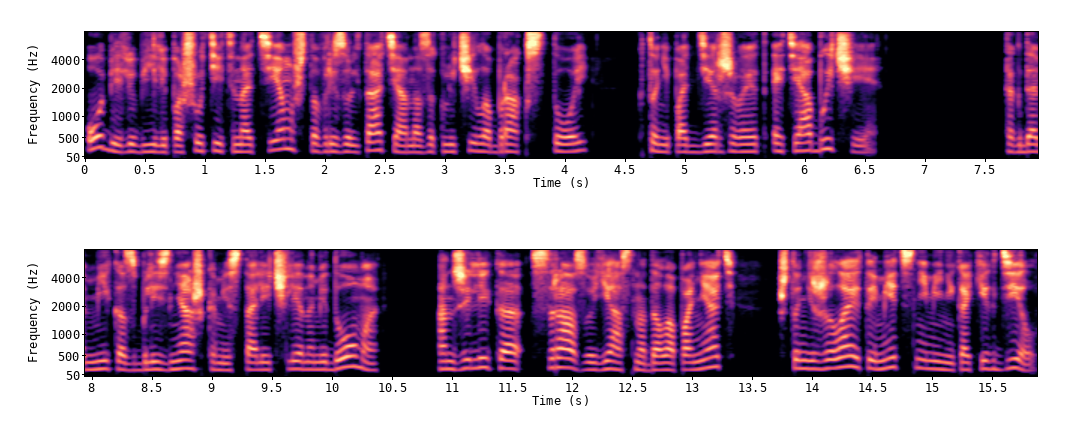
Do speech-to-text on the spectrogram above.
обе любили пошутить над тем, что в результате она заключила брак с той, кто не поддерживает эти обычаи. Когда Мика с близняшками стали членами дома, Анжелика сразу ясно дала понять, что не желает иметь с ними никаких дел.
